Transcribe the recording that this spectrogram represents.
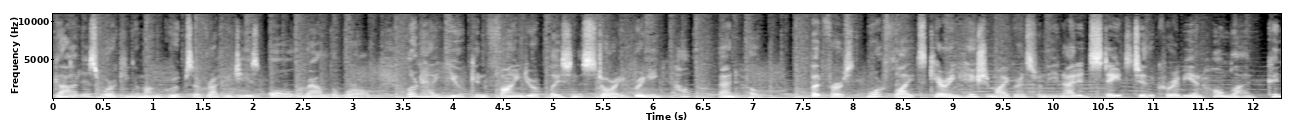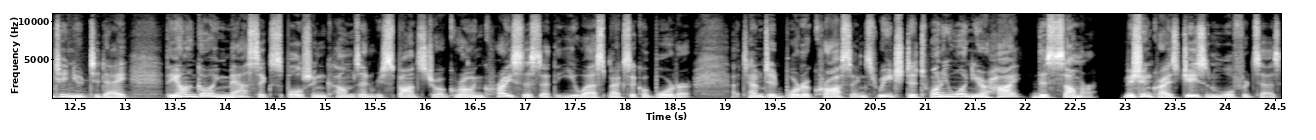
God is working among groups of refugees all around the world. Learn how you can find your place in the story, bringing help and hope. But first, more flights carrying Haitian migrants from the United States to the Caribbean homeland continued today. The ongoing mass expulsion comes in response to a growing crisis at the U.S. Mexico border. Attempted border crossings reached a 21 year high this summer. Mission Cry Jason Wolford says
